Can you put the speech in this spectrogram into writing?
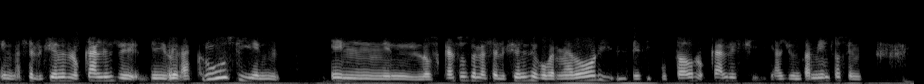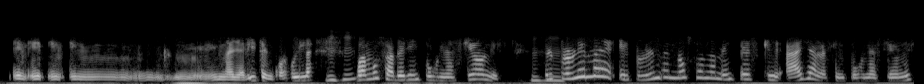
en las elecciones locales de, Veracruz y en, en, los casos de las elecciones de gobernador y de diputados locales y ayuntamientos en en, en, en, Nayarit, en Coahuila, vamos a ver impugnaciones. El problema el problema no solamente es que haya las impugnaciones,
